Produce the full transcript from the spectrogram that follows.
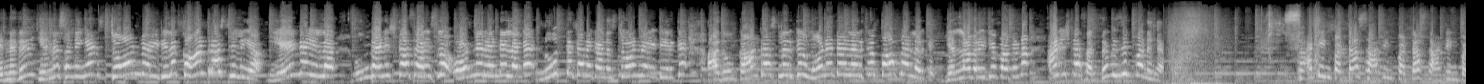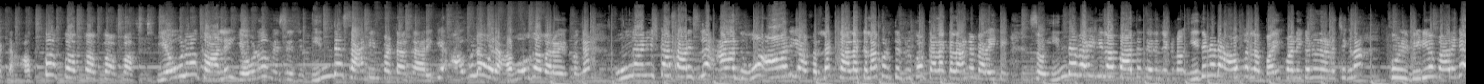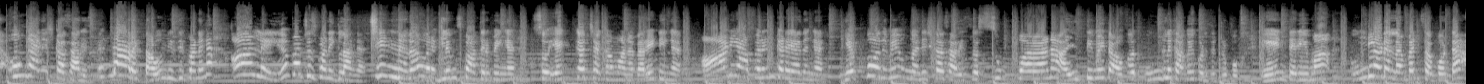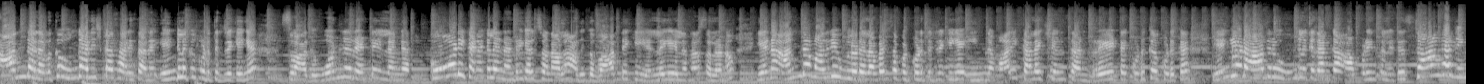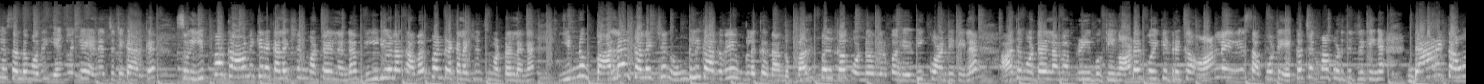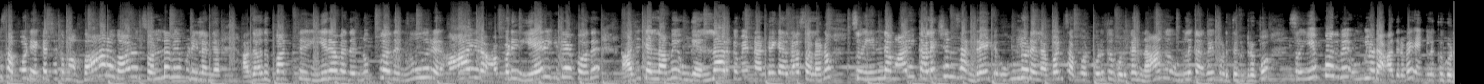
என்னது? என்ன சொன்னீங்க? ஸ்டோன் வெரைட்டில கான்ட்ராஸ்ட் இல்லையா? ஏங்க இல்ல. உங்க அனிஷ்கா சாரீஸ்ல ஒன்னு ரெண்டு இல்லங்க. நூத்துக்கணக்கான ஸ்டோன் வெரைட்டி இருக்கு. அதுவும் கான்ட்ராஸ்ட்ல இருக்கு மோனோட்டோன்ல இருக்கு பாப்கார்ன்ல இருக்கு. எல்லா வெரைட்டியும் பார்க்கணும்னா அனிஷ்கா சாரீஸ் விசிட் பண்ணுங்க. சாட்டின் பட்டா சாட்டின் பட்டா சாட்டின் பட்டா. அப்பா அப்பா அப்பா அப்பா எவ்வளவு காலை எவ்வளவு மெசேஜ் இந்த சாட்டின் பட்டா சாரிக்கு அவ்வளவு ஒரு அமோக வரவேற்புங்க. உங்க அனிஷ்கா சாரீஸ்ல அதுவும் ஆடி ஆஃபர்ல வெரைட்டி சோ இந்த வெரைட்டில பார்த்து தெரிஞ்சுக்கணும். இதனோட ஆஃபர்ல பை பண்ணிக்கணும்னு நினைச்சீங்கன்னா ஃபுல் வீடியோ பாருங்க. உங்க அனிஷ்கா சாரீஸ் டைரக்டாவும் விசிட் பண்ணுங்க. ஆன்லைன்லயும் பர்ச்சேஸ் பண்ணிக்கலாங்க. சின்னதா ஒரு கிளிம்ஸ் பாத்திருப்பீங்க சோ எக்கச்சக்கமான வெரைட்டிங்க ஆடி ஆஃபர்னு கிடையாதுங்க. எப்போதுமே உங்க அனிஷ்கா சாரீஸ்ல சூப்பரான அல்டிமேட் ஆஃபர் உங்களுக்காகவே கொடுத்துட்டு இருப்போம். ஏன் தெரியுமா? உங்களோட லெவன் சப்போர்ட்டா அந்த அளவுக்கு உங்க அனிஷ்கா சாரி தானே எங்களுக்கு கொடுத்துட்டு இருக்கீங்க. சோ அது ஒண்ணு ரெண்டு இல்லங்க. கோடி கணக்குல நன்றிகள் சொன்னாலும் அதுக்கு வார்த்தைக்கு எல்லையே இல்லைன்னா சொல்லணும். ஏன்னா அந்த மாதிரி உங்களோட லெவன் சப்போர்ட் கொடுத்துட்டு இருக்கீங்க இந்த மாதிரி கலெக்ஷன்ஸ் அண்ட் ரேட்டை கொடுக்க கொடுக்க எங்களோட ஆதரவு உங்களுக்கு தாங்க அப்படின்னு சொல்லிட்டு ஸ்ட்ராங்கா நீங்க சொல்லும் போது எங்களுக்கே எனர்ஜெட்டிக்கா இருக்கு. சோ இப்ப காமிக்கிற கலெக்ஷன் மட்டும் இல்லங்க. வீடியோல கவர் பண்ற கலெக்ஷன்ஸ் மட்டும் இல்லங்க. இன்னும் பல கலெக்ஷன் உங்களுக்காகவே உங்களுக்கு நாங்க பல்க் பல்கா கொண்டு வந்திருக்கோம் ஹெவி குவான்டிட்டில அது மட்டும் இல்லாம ப்ரீ புக்கிங் ஆர்டர் போய்கிட்டு இருக்கு ஆன்லைன்லயும் சப்போர்ட் எக்கச்சக்கமா கொடுத்துட்டு இருக்கீங்க டைரக்டாவும் சப்போர்ட் எக்கச்சக்கமா வார வாரம் சொல்லவே முடியலங்க. அதாவது பத்து இருபது முப்பது நூறு ஆயிரம் அப்படின்னு ஏறிக்கிட்டே போகுது. அதுக்கு எல்லாமே உங்க எல்லாருக்குமே நன்றிகள் தான் சொல்லணும். சோ இந்த மாதிரி கலெக்ஷன்ஸ் அண்ட் ரேட் உங்களோட லெவல் சப்போர்ட் கொடுக்க கொடுக்க நாங்க உங்களுக்காகவே கொடுத்துட்டு இருப்போம் சோ எப்போதுமே உங்களோட ஆதரவை எங்களுக்கு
